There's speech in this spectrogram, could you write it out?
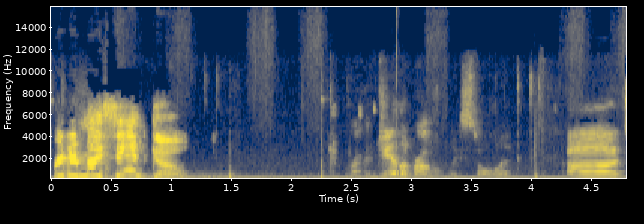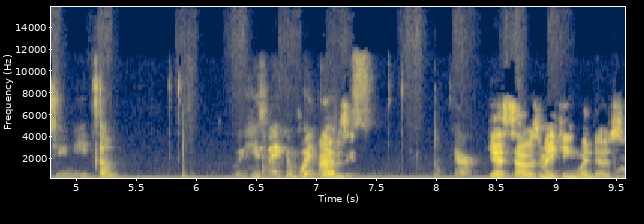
Where did my sand go? Pro- Jayla probably stole it. Uh, do you need some? Well, He's making windows. I was- Yes, I was making windows.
